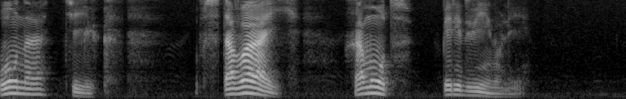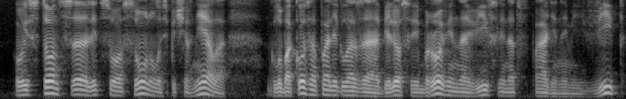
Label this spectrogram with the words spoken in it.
Уна Тильк. «Вставай!» Хомут передвинули. У эстонца лицо осунулось, почернело, глубоко запали глаза, белесые брови нависли над впадинами. Вид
